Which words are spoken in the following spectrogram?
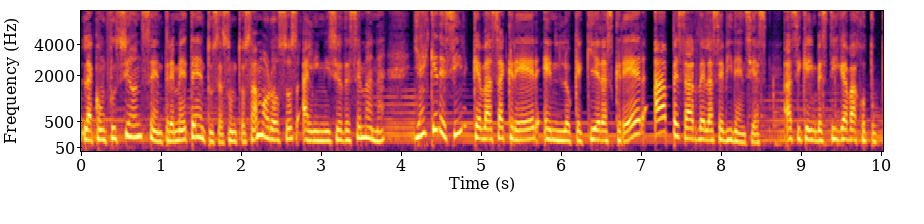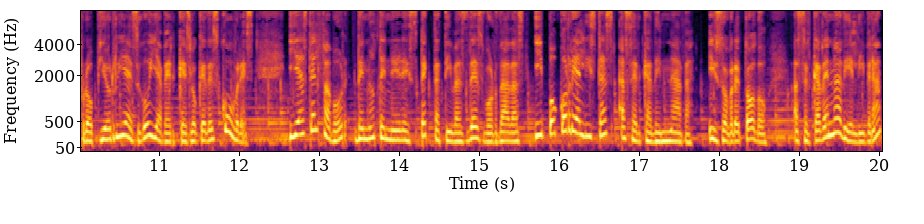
La confusión se entremete en tus asuntos amorosos al inicio de semana y hay que decir que vas a creer en lo que quieras creer a pesar de las evidencias. Así que investiga bajo tu propio riesgo y a ver qué es lo que descubres. Y hazte el favor de no tener expectativas desbordadas y poco realistas acerca de nada. Y sobre todo, acerca de nadie, Libra.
